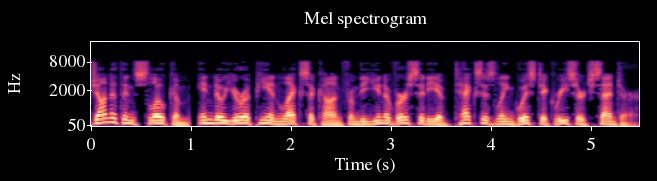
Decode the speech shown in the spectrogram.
Jonathan Slocum, Indo-European Lexicon from the University of Texas Linguistic Research Center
